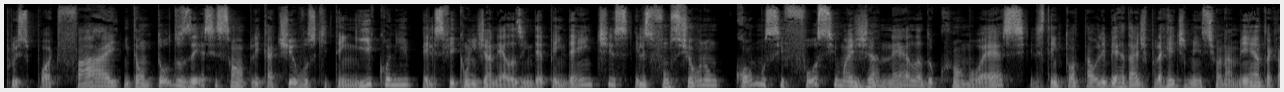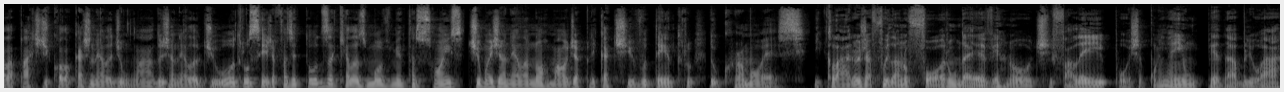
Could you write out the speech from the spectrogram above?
para o Spotify. Então, todos esses são aplicativos que têm ícone, eles ficam em janelas independentes, eles funcionam como se fosse uma janela do Chrome OS. Eles têm total liberdade para redimensionamento, aquela parte de colocar janela de um lado, janela de outro, ou seja, fazer todas aquelas movimentações de uma janela normal normal de aplicativo dentro do Chrome OS. E claro, eu já fui lá no fórum da Evernote e falei, poxa, põe aí um PWA,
